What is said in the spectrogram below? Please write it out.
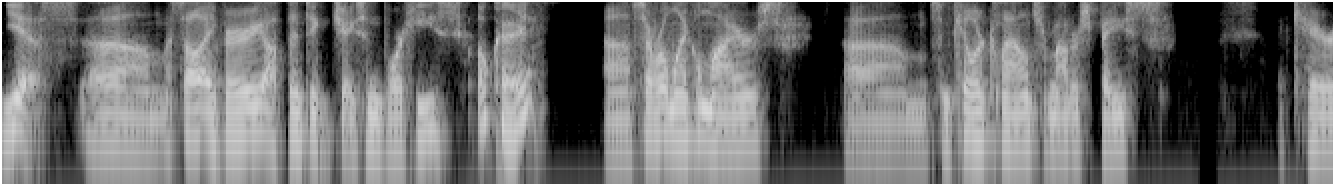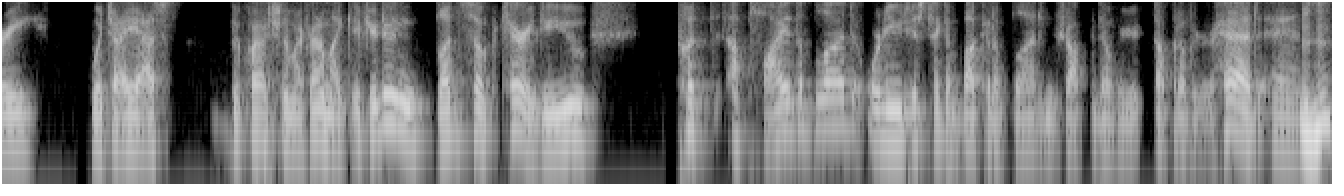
Yes, um, I saw a very authentic Jason Voorhees, Okay. uh, several Michael Myers, um, some killer clowns from outer space, a Carrie, which I asked the question of my friend. I'm like, if you're doing blood soaked Carrie, do you put apply the blood, or do you just take a bucket of blood and drop it over your drop it over your head, and Mhm.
